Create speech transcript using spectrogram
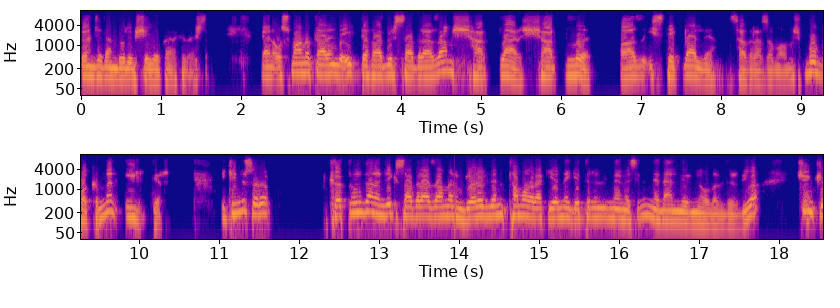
önceden böyle bir şey yok arkadaşlar. Yani Osmanlı tarihinde ilk defa bir sadrazam şartlar, şartlı bazı isteklerle sadrazam olmuş. Bu bakımdan ilktir. İkinci soru, Köprülü'den önceki sadrazamların görevlerinin tam olarak yerine getirilmemesinin nedenleri ne olabilir diyor. Çünkü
